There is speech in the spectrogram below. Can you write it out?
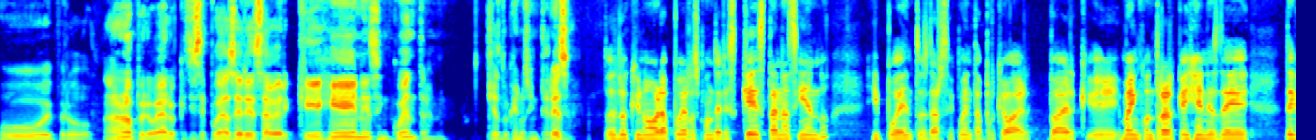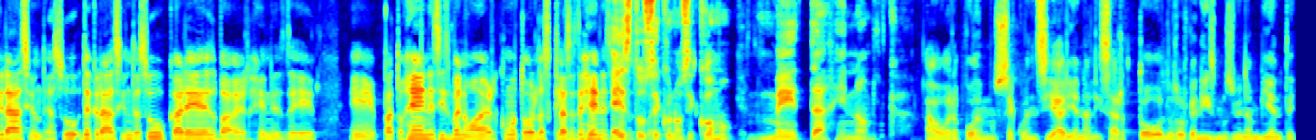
Uy, pero... No, no, no, pero vea, lo que sí se puede hacer es saber qué genes se encuentran, qué es lo que nos interesa. Entonces lo que uno ahora puede responder es qué están haciendo y puede entonces darse cuenta porque va a ver, va a, ver que, va a encontrar que hay genes de degradación de, azu- degradación de azúcares, va a haber genes de eh, patogénesis, bueno, va a haber como todas las clases de genes. Esto entonces se conoce como metagenómica. Ahora podemos secuenciar y analizar todos los organismos de un ambiente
